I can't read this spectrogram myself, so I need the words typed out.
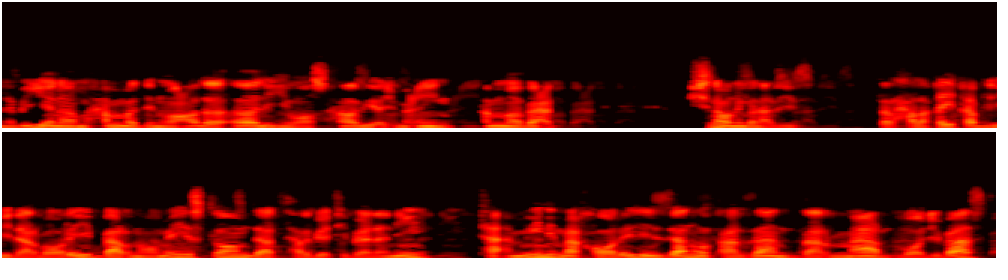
نبينا محمد وعلى آله وأصحابه أجمعين اما بعد. شنوندگان عزیز در حلقه قبلی درباره برنامه اسلام در تربیت بدنی تأمین مخارج زن و فرزند بر مرد واجب است.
